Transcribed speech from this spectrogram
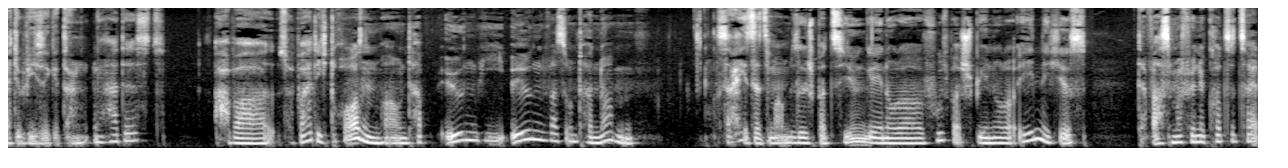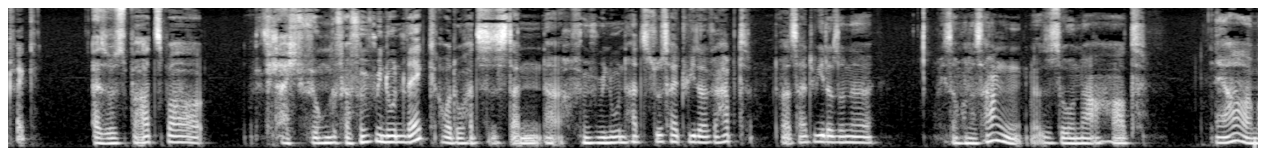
weil du diese Gedanken hattest, aber sobald ich draußen war und habe irgendwie irgendwas unternommen, sei es jetzt mal ein bisschen spazieren gehen oder Fußball spielen oder ähnliches, da war es mal für eine kurze Zeit weg. Also es war zwar vielleicht für ungefähr fünf Minuten weg, aber du hattest es dann, nach fünf Minuten hattest du es halt wieder gehabt. Du hast halt wieder so eine, wie soll man das sagen, so eine Art, ja,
